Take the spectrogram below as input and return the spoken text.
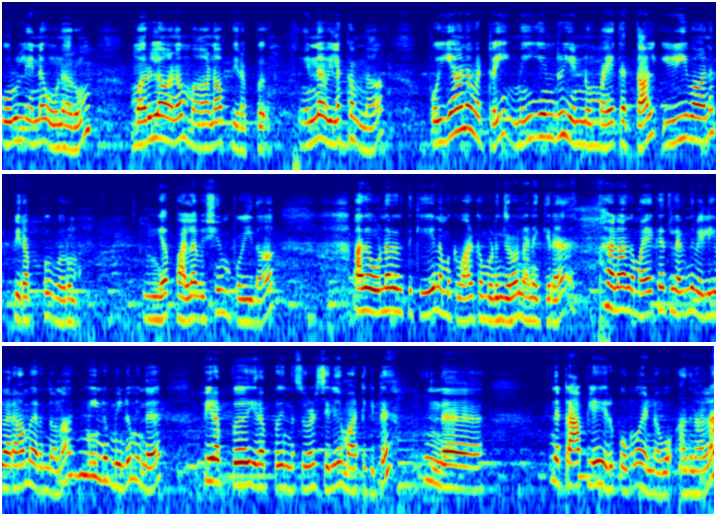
பொருள் என உணரும் மருளான மானா பிறப்பு. என்ன விளக்கம்னா பொய்யானவற்றை மெய்யென்று என்னும் மயக்கத்தால் இழிவான பிறப்பு வரும். இங்கே பல விஷயம் பொய் தான் அதை உணர்கிறதுக்கே நமக்கு வாழ்க்கை முடிஞ்சிடும் நினைக்கிறேன். ஆனால் அந்த மயக்கத்துலேருந்து வெளியே வராமல் இருந்தோன்னா மீண்டும் மீண்டும் இந்த பிறப்பு இறப்பு இந்த சுழற்சியிலே மாட்டிக்கிட்டு இந்த இந்த ட்ராப்லேயே இருப்போமோ என்னவோ. அதனால்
